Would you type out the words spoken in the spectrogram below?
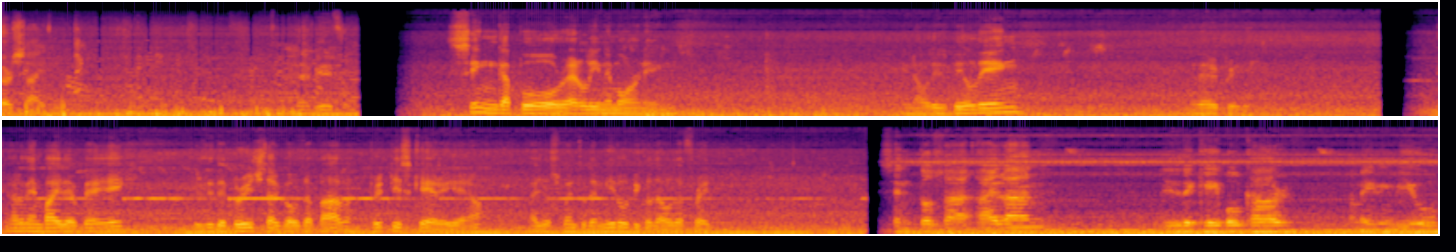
Riverside. Very beautiful. Singapore early in the morning. You know this building? Very pretty. Garden by the bay. This is the bridge that goes above. Pretty scary, you know. I just went to the middle because I was afraid. Sentosa Island. This is the cable car. Amazing view.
